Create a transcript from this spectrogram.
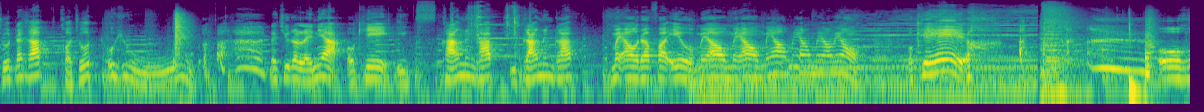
ชุดนะครับ ขอชุดโอ้โหได้ชุดอะไรเนี่ยโอเค อีกครั้งหนึ่งครับ อีกครั้งหนึ่งครับ ไม่เอาราฟาเอลไม่เอาไม่เอาไม่เอาไม่เอาไม่เอาไม่เอาโอเค โอ้โห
